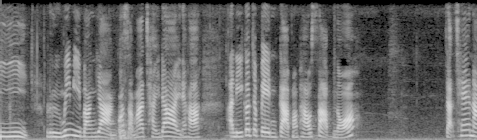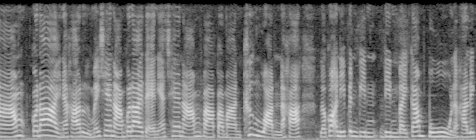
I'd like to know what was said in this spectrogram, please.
มี หรือไม่มีบางอย่างก็สามารถใช้ได้นะคะ อันนี้ก็จะเป็นกาบมะพร้าวสับเนาะ จะแช่น้ำก็ได้นะคะ หรือไม่แช่น้ำก็ได้แต่อันนี้แช่น้ำมาประมาณครึ่งวันนะคะ แล้วก็อันนี้เป็นบินดินใบก้ามปูนะคะ เล็ก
